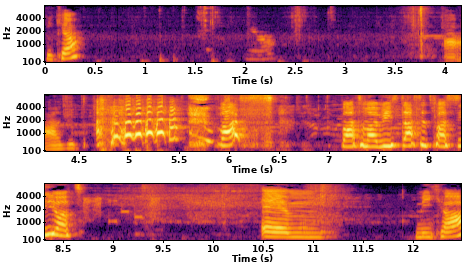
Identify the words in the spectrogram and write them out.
Mika? ja. Ah, gut. Was? Warte mal, wie ist das jetzt passiert? Ähm, Mika?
